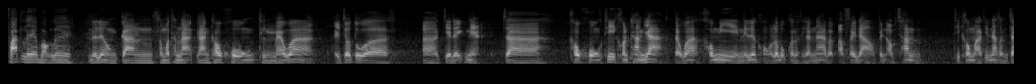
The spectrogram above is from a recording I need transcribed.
ฟัดเลยบอกเลย ในเรื่องของการสมรรถนะการเข้าโค้ง ถึงแม้ว่าไอ้เจ้าตัว GSX เนี่ยจะเข้าโค้งที่ค่อนข้างยาก แต่ว่าเขามีในเรื่องของระบบการสะเทือนหน้าแบบ upside down เป็น option ที่เข้ามาที่น่าสนใจ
